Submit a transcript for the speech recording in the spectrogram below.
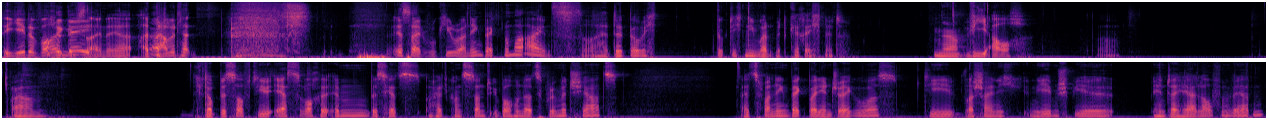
Jede Woche All gibt es eine, ja. Ah, Damit hat. Ist halt Rookie Running Back Nummer 1. So hätte, glaube ich, wirklich niemand mit gerechnet. Ja, Wie auch. So. Ähm, ich glaube, bis auf die erste Woche im bis jetzt halt konstant über 100 Scrimmage Yards. als Running Back bei den Jaguars, die wahrscheinlich in jedem Spiel hinterherlaufen werden,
